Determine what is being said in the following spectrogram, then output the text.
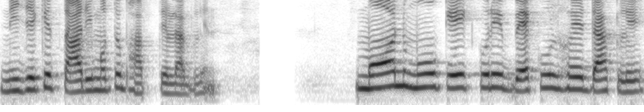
নিজেকে তারই মতো ভাবতে লাগলেন। মন, মুখ এক করে ব্যাকুল হয়ে ডাকলে,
